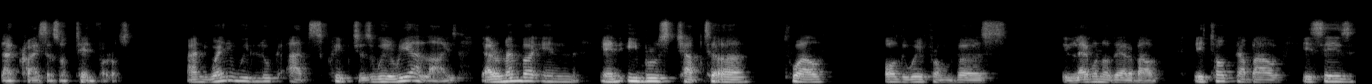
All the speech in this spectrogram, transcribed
that Christ has obtained for us. And when we look at scriptures, we realize, I remember in, in Hebrews chapter 12, all the way from verse 11 or thereabout, it talked about, it says,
